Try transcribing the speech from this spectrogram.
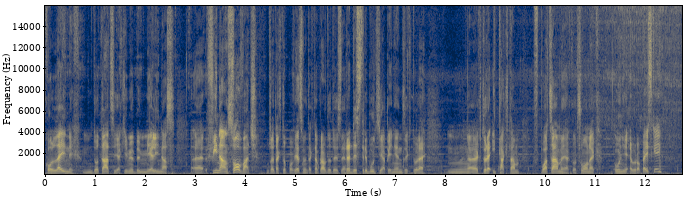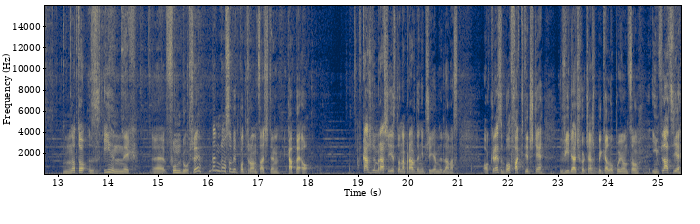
kolejnych dotacji, jakimi by mieli nas e, finansować, że tak to powiedzmy, tak naprawdę to jest redystrybucja pieniędzy, które, mm, e, które i tak tam wpłacamy jako członek Unii Europejskiej, no to z innych e, funduszy będą sobie potrącać ten KPO. W każdym razie jest to naprawdę nieprzyjemny dla nas okres, bo faktycznie widać chociażby galopującą inflację,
